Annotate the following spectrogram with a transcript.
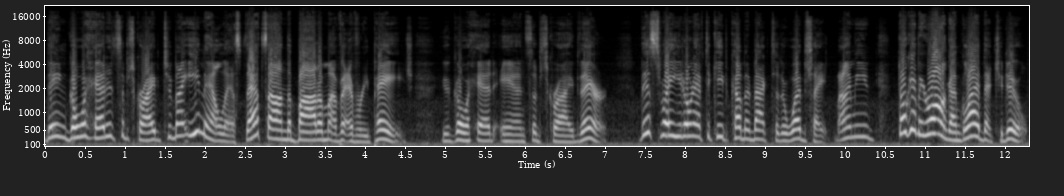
then go ahead and subscribe to my email list. That's on the bottom of every page. You go ahead and subscribe there. This way you don't have to keep coming back to the website. I mean, don't get me wrong, I'm glad that you do.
